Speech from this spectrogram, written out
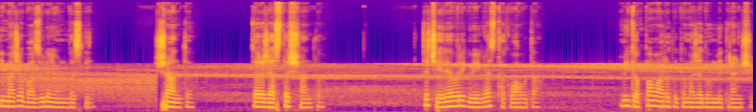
ती माझ्या बाजूला येऊन बसली. शांत. जरा जास्तच शांत. त्या चेहऱ्यावर एक वेगळाच थकवा होता. मी गप्पा मारत होतो माझ्या दोन मित्रांशी.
